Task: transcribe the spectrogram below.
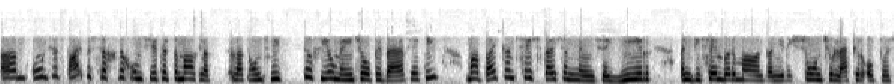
Um ons is baie versigtig om seker te maak dat laat ons nie te veel mense op die berg het nie, maar bykans 6000 mense hier in Desember maand wanneer die son so lekker op is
